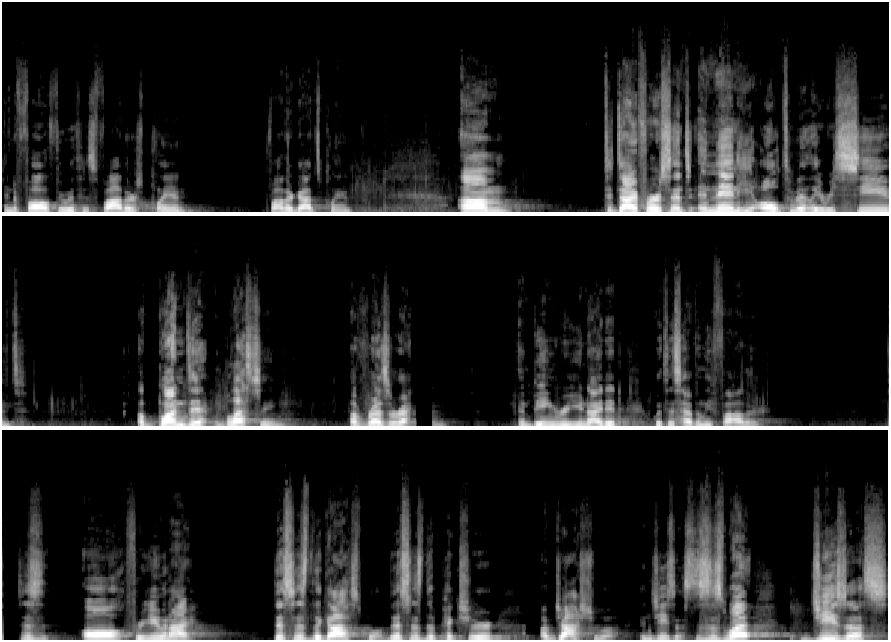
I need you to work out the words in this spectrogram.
and to follow through with his Father's plan, Father God's plan, um, to die for our sins. And then he ultimately received abundant blessing of resurrection and being reunited with his heavenly Father. This is all for you and I. This is the gospel. This is the picture of Joshua and Jesus. This is what Jesus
